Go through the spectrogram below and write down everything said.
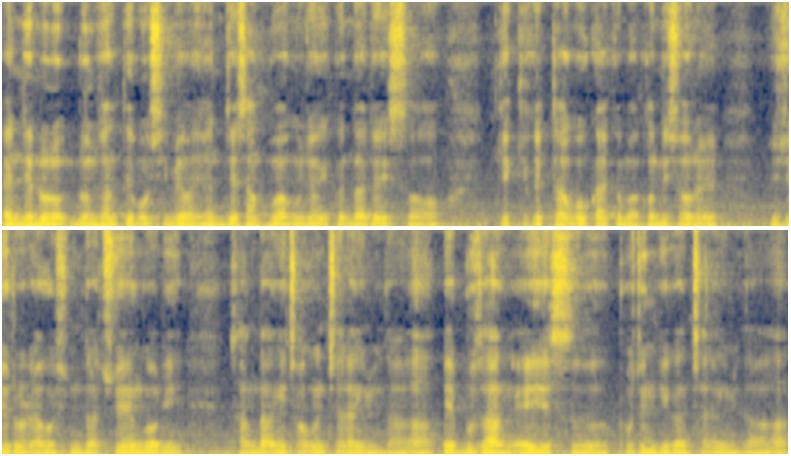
엔진 룸, 룸 상태 보시면 현재 상품화 공정이 끝나져 있어 이렇게 깨끗하고 깔끔한 컨디션을 유지를 하고 있습니다. 주행거리 상당히 적은 차량입니다. 예, 무상 AS 보증기간 차량입니다.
